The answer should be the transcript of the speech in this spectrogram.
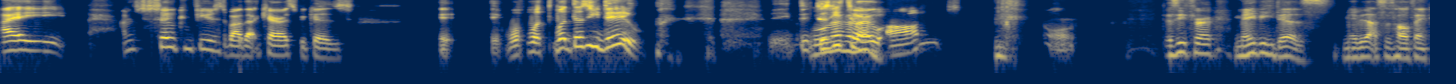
I I'm so confused about that character because it, it what what what does he do? D- We'll does he throw know. arms? or Does he throw? Maybe he does. Maybe that's his whole thing.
